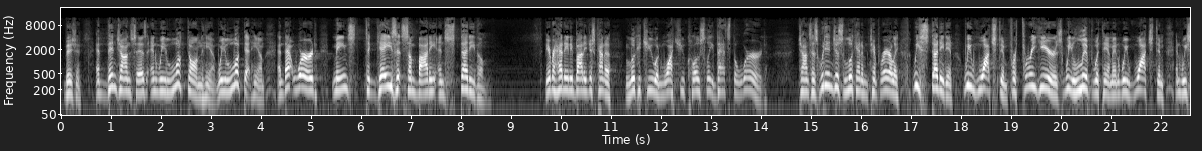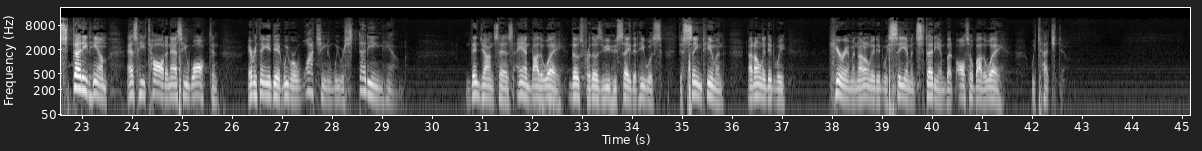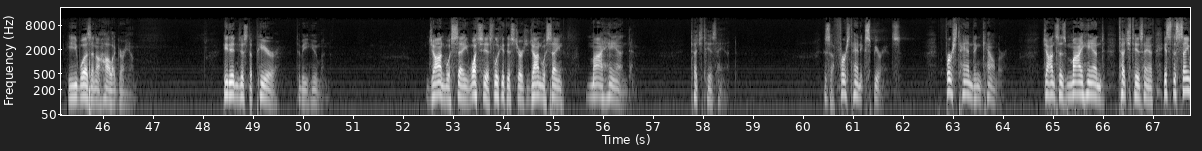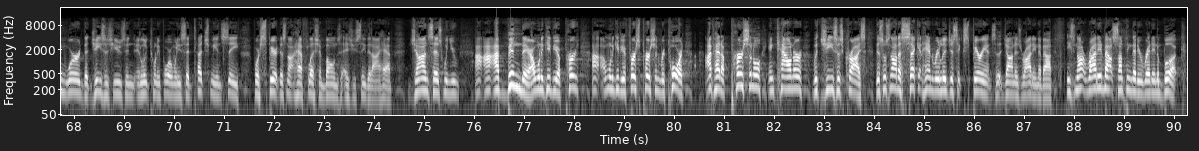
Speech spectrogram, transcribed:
vision. And then John says, and we looked on him. We looked at him. And that word means to gaze at somebody and study them. Have you ever had anybody just kind of look at you and watch you closely? That's the word. John says, We didn't just look at him temporarily. We studied him. We watched him for three years. We lived with him and we watched him and we studied him as he taught and as he walked and everything he did. We were watching and we were studying him. Then John says, And by the way, those for those of you who say that he was just seemed human, not only did we hear him and not only did we see him and study him, but also, by the way, we touched him. He wasn't a hologram. He didn't just appear to be human. John was saying, watch this, look at this church. John was saying, My hand touched his hand. This is a first hand experience, first hand encounter. John says, My hand touched his hand. It's the same word that Jesus used in, in, Luke 24 when he said, Touch me and see, for spirit does not have flesh and bones as you see that I have. John says, When you I, have been there. I want to give you a per, I, I want to give you a first person report. I've had a personal encounter with Jesus Christ. This was not a secondhand religious experience that John is writing about. He's not writing about something that he read in a book.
